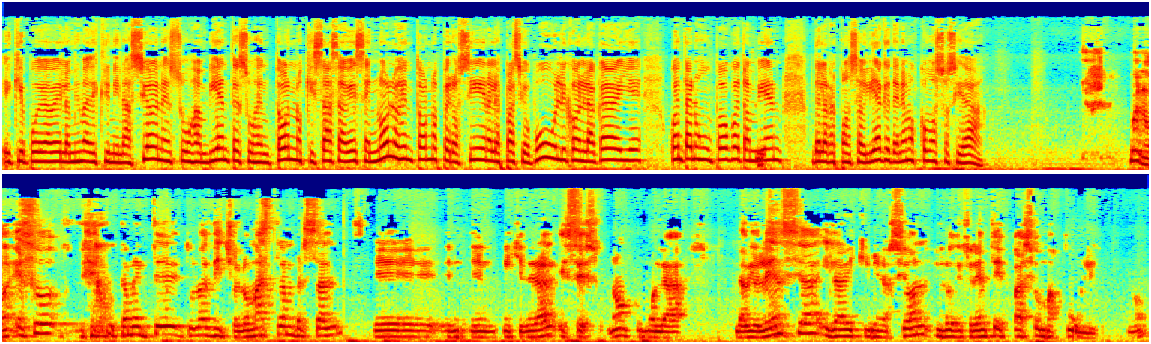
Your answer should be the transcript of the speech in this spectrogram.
eh, que puede haber la misma discriminación en sus ambientes, sus entornos, quizás a veces no los entornos, pero sí en el espacio público, en la calle. Cuéntanos un poco también de la responsabilidad que tenemos como sociedad. Bueno, eso justamente tú lo has dicho, lo más transversal eh, en, general es eso, ¿no? Como la, violencia y la discriminación en los diferentes espacios más públicos, ¿no?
